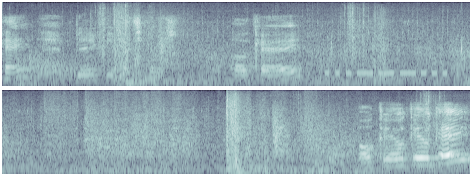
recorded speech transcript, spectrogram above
Okej. Pięknie, Kacikowicz. Okej. Okej, okej, okej.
